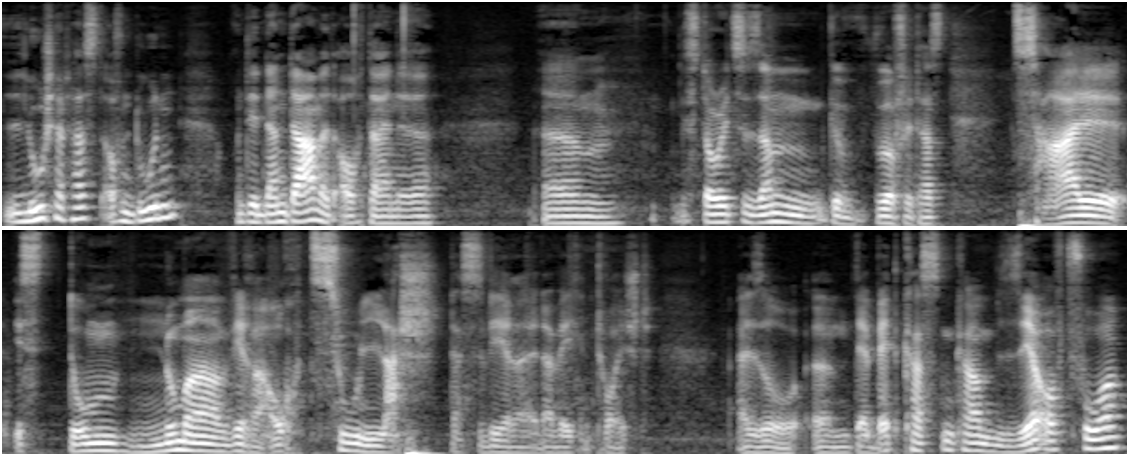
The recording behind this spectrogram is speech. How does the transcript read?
geluschert hast auf den Duden und dir dann damit auch deine ähm, Story zusammengewürfelt hast. Zahl ist dumm, Nummer wäre auch zu lasch. Das wäre, da wäre ich enttäuscht. Also, ähm, der Bettkasten kam sehr oft vor.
